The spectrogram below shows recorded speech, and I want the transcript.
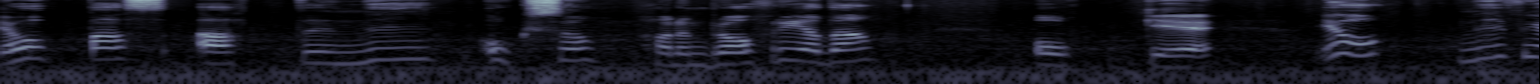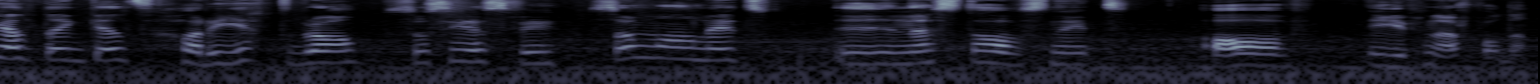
Jag hoppas att eh, ni också har en bra fredag och eh, ja, ni får helt enkelt ha det jättebra så ses vi som vanligt i nästa avsnitt av IG-prenörspodden.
